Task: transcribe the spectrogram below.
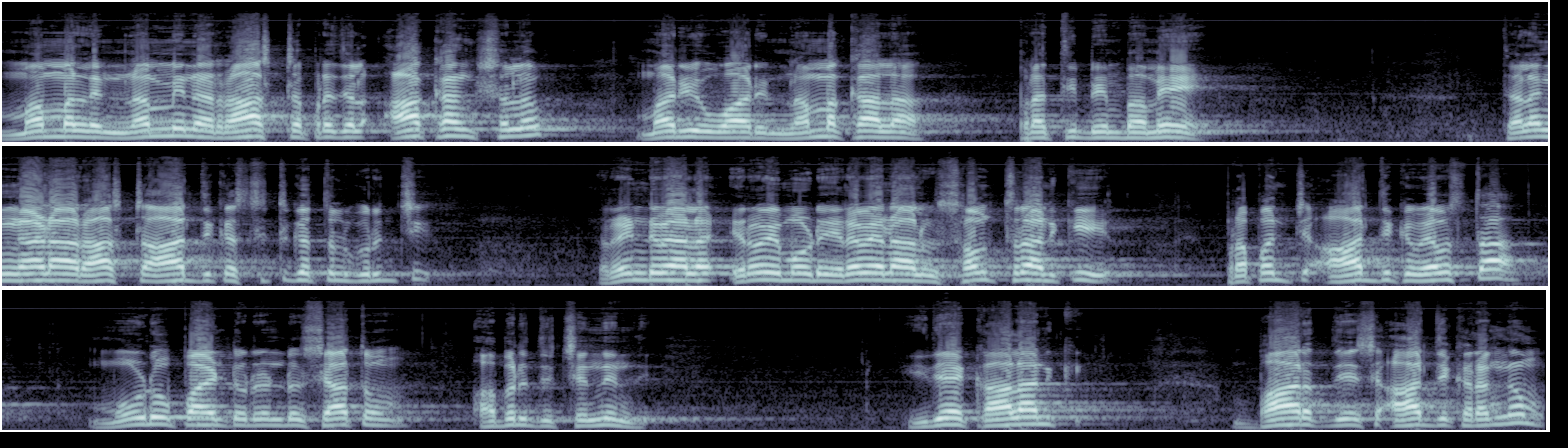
మమ్మల్ని నమ్మిన రాష్ట్ర ప్రజల ఆకాంక్షలు మరియు వారి నమ్మకాల ప్రతిబింబమే. తెలంగాణ రాష్ట్ర ఆర్థిక స్థితిగతుల గురించి రెండు వేల ఇరవై మూడు ఇరవై నాలుగు సంవత్సరానికి ప్రపంచ ఆర్థిక వ్యవస్థ మూడు పాయింట్ రెండు శాతం అభివృద్ధి చెందింది. ఇదే కాలానికి భారతదేశ ఆర్థిక రంగం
